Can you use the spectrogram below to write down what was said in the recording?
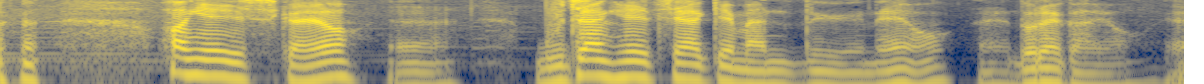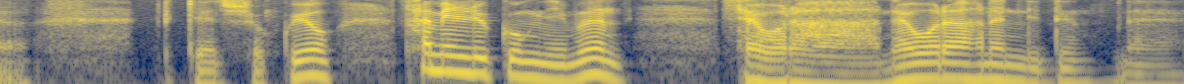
황혜일 씨가요, 예, 무장해제하게 만드네요. 예, 노래가요. 예, 이렇게 해주셨고요. 3160님은 세워라, 내워라 하는 리듬. 네.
